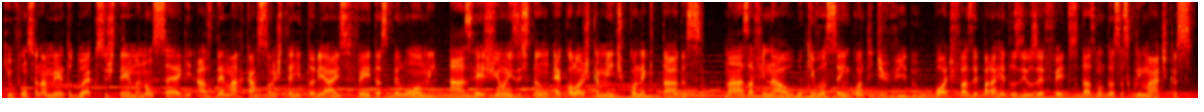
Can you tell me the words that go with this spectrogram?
que o funcionamento do ecossistema não segue as demarcações territoriais feitas pelo homem. As regiões estão ecologicamente conectadas. Mas afinal, o que você, enquanto indivíduo, pode fazer para reduzir os efeitos das mudanças climáticas?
